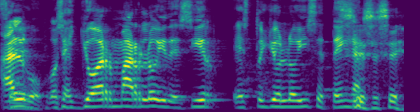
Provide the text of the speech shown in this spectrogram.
algo. O sea, yo armarlo y decir, esto yo lo hice, tengan. Sí, sí, sí.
